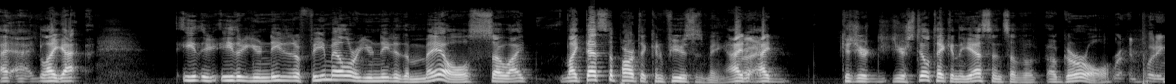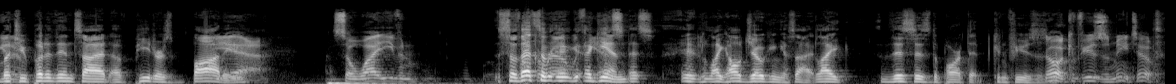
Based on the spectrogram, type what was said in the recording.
I, I, like I either either you needed a female or you needed a male. So I like that's the part that confuses me. I Right. I because you're you're still taking the essence of a, a girl, Right, and putting but you a- put it inside of Peter's body. Yeah. So why even? so that's a, again that's it, like all joking aside like this is the part that confuses me. No, it confuses me too.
